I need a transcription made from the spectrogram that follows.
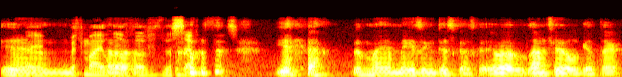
right, with my uh, love of the seventies. Yeah, with my amazing disco. sk- Well, I'm sure we'll get there.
